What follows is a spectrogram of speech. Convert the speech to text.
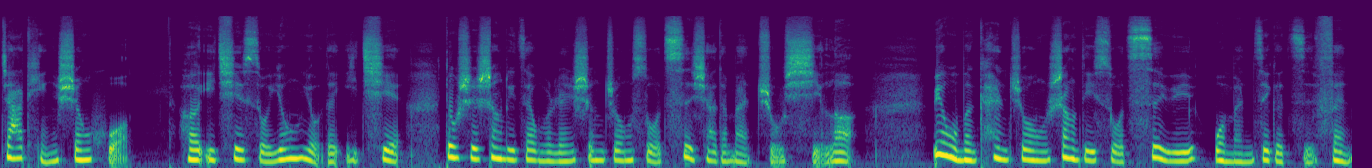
家庭生活和一切所拥有的一切，都是上帝在我们人生中所赐下的满足喜乐。愿我们看重上帝所赐予我们这个子分，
